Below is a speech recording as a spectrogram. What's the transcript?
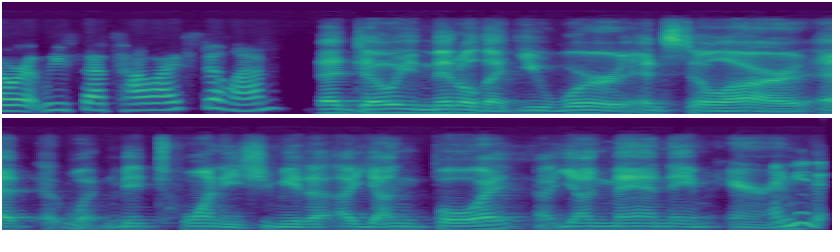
or at least that's how I still am. That doughy middle that you were and still are at what mid 20s, you meet a, a, young boy, a young man named Aaron. I mean,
